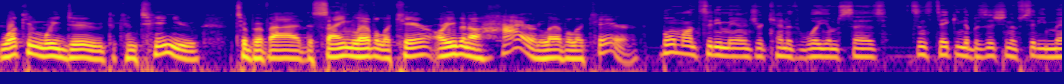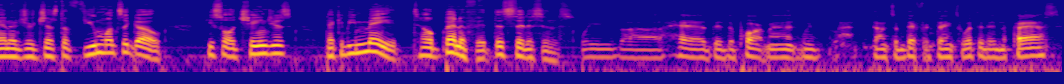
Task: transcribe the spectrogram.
What can we do to continue to provide the same level of care or even a higher level of care? Beaumont City Manager Kenneth Williams says since taking the position of city manager just a few months ago, he saw changes that could be made to help benefit the citizens. We've uh, had the department, we've done some different things with it in the past,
